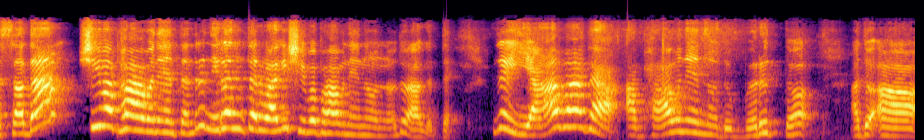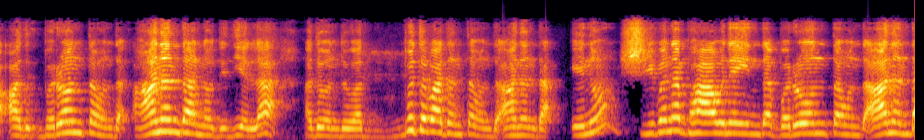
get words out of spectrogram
ಸದಾ ಶಿವ ಭಾವನೆ ಅಂತಂದ್ರೆ ನಿರಂತರವಾಗಿ ಶಿವ ಭಾವನೆನೋ ಅನ್ನೋದು ಆಗುತ್ತೆ. ಅಂದ್ರೆ ಯಾವಾಗ ಆ ಭಾವನೆ ಅನ್ನೋದು ಬರುತ್ತೋ ಅದು ಆ ಅದಕ್ಕೆ ಬರೋ ಒಂದು ಆನಂದ ಅನ್ನೋದು ಇದೆಯಲ್ಲ, ಅದು ಒಂದು ಅದ್ಭುತವಾದಂಥ ಒಂದು ಆನಂದ. ಏನು? ಶಿವನ ಭಾವನೆಯಿಂದ ಬರೋ ಒಂದು ಆನಂದ,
